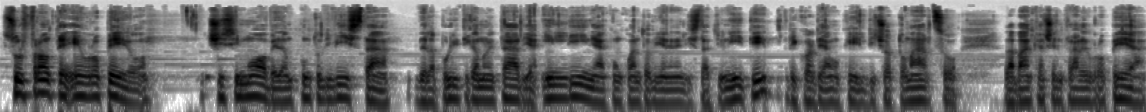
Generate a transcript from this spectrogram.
Sul fronte europeo ci si muove da un punto di vista della politica monetaria in linea con quanto avviene negli Stati Uniti. Ricordiamo che il 18 marzo la Banca Centrale Europea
